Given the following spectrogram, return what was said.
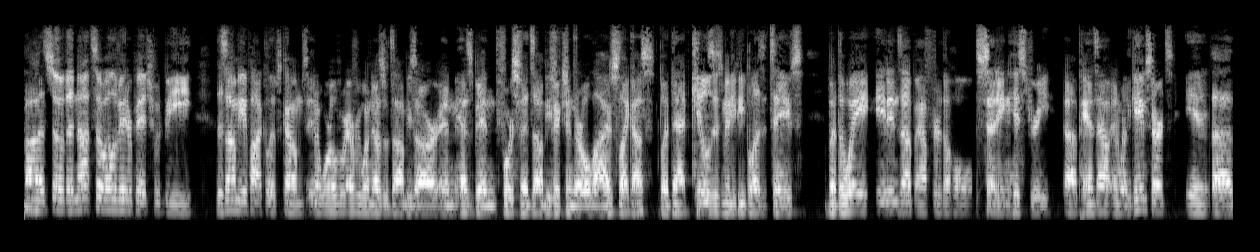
Uh, so the not so elevator pitch would be the zombie apocalypse comes in a world where everyone knows what zombies are and has been force fed zombie fiction their whole lives, like us, but that kills as many people as it saves. But the way it ends up after the whole setting history uh, pans out and where the game starts is, uh,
